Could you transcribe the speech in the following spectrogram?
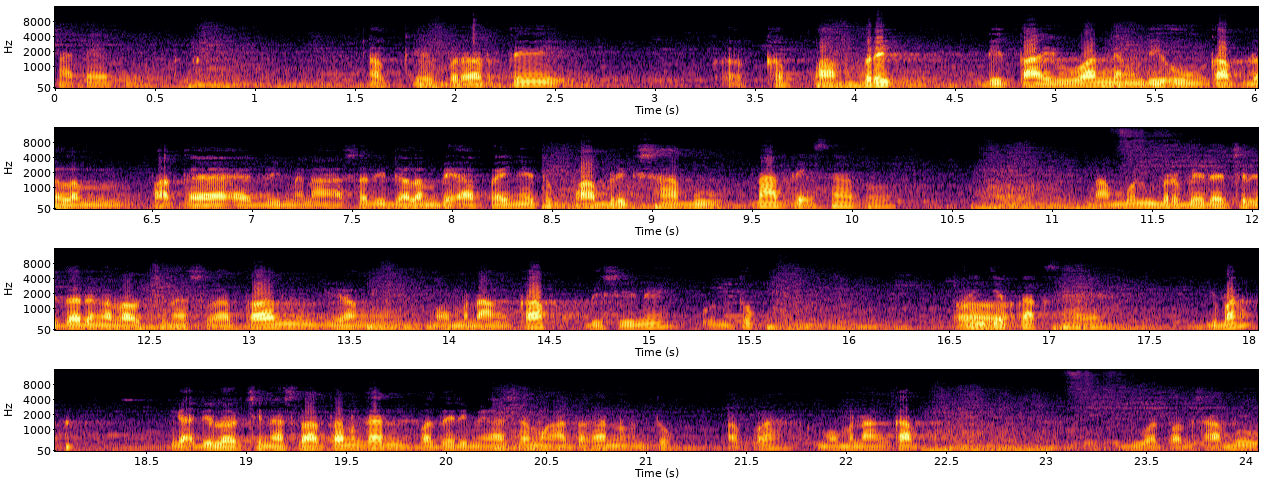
Pak Teddy Oke, berarti ke pabrik di Taiwan yang diungkap dalam Pak Teddy Menasa di dalam BAP-nya itu pabrik sabu. pabrik sabu Namun berbeda cerita dengan Laut Cina Selatan yang mau menangkap di sini untuk menjebak saya gimana? Nggak di Laut Cina Selatan kan Pak Teddy Minasa mengatakan untuk apa? Mau menangkap dua ton sabu.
